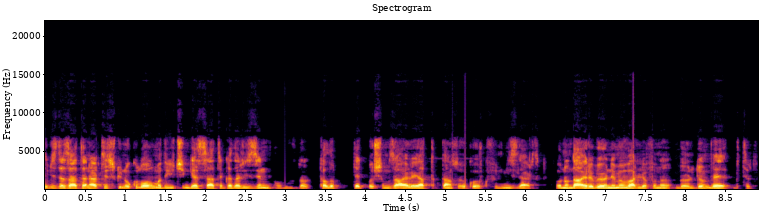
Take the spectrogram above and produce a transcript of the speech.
E biz de zaten ertesi gün okul olmadığı için geç saate kadar izin olurdu. Kalıp tek başımıza aile yattıktan sonra korku filmi izlerdik. Onun da ayrı bir önemi var lafını böldüm ve bitirdim.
